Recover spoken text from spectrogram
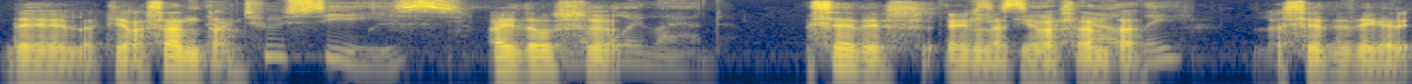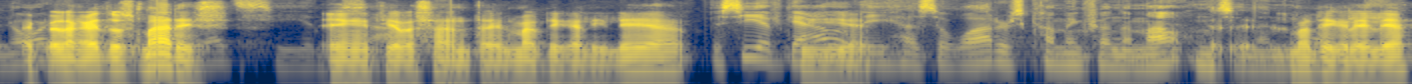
de la Tierra Santa. Hay dos sedes en la Tierra Santa. La sede de perdón, hay dos mares en. Tierra Santa, el mar de Galilea, y, eh, el mar de. Galilea,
